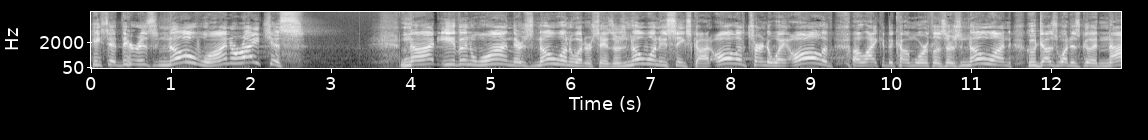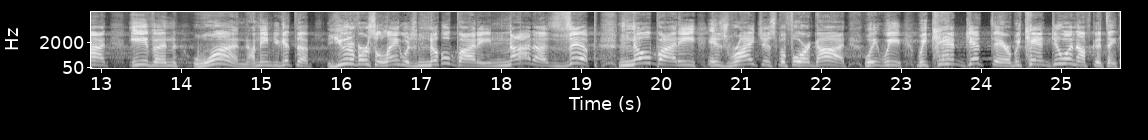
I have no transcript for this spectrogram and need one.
he said there is no one righteous not even one. There's no one who understands. There's no one who seeks God. All have turned away. All have alike have become worthless. There's no one who does what is good. Not even one. I mean, you get the universal language. Nobody, not a zip. Nobody is righteous before God. We, we, we can't get there. We can't do enough good things.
